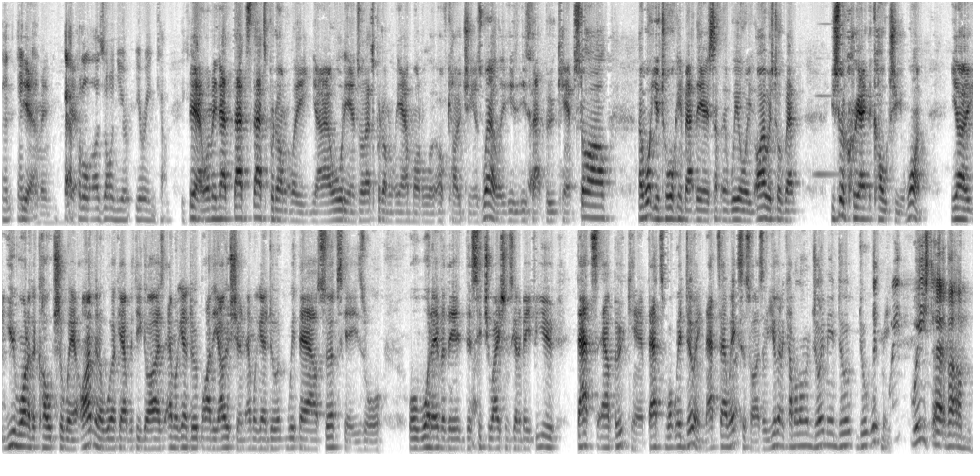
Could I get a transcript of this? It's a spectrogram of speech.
and, and yeah, I mean, capitalize yeah. on your your income. Yeah, well, I mean that that's that's predominantly you know our audience, or that's predominantly our model of coaching as well. Is, is yeah. that boot camp style? And what you're talking about there is something we always I always talk about. You sort of create the culture you want you know, you wanted a culture where I'm going to work out with you guys and we're going to do it by the ocean and we're going to do it with our surf skis or or whatever the, the situation is going to be for you. That's our boot camp. That's what we're doing. That's our exercise. So you're going to come along and join me and do it, do it with me. We, we used to have um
